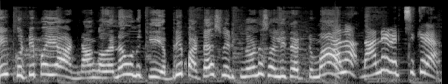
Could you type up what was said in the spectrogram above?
ஏய் குட்டி பையா நாங்க வேணா உனக்கு எப்படி பட்டாசு வெடிக்கணும்னு சொல்லி தரட்டுமா? நானே வச்சுக்கிறேன்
